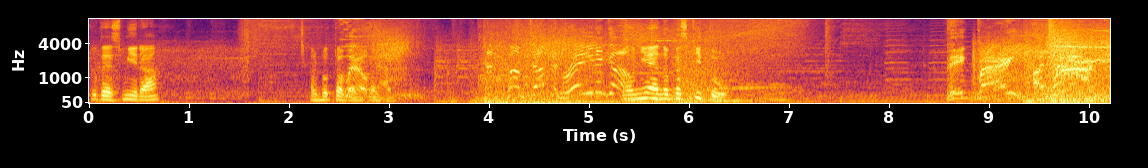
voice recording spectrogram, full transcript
Tutaj jest Mira. Albo to. No nie, no bez kitu. Big Bang! Attack!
